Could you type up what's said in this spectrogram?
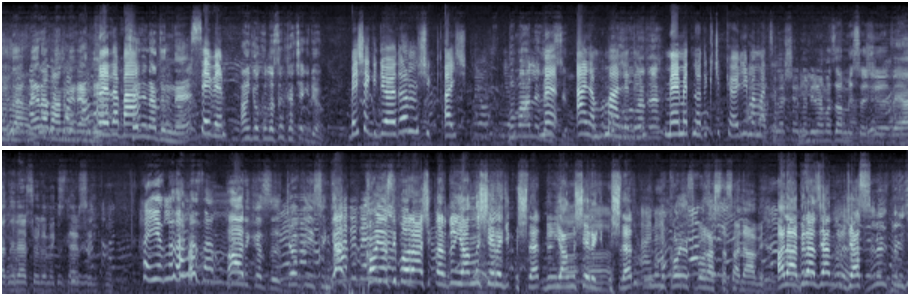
burada. Merhaba hanımefendi. Merhaba. Senin adın ne? Sevim. Hangi okuldasın? Kaça gidiyorsun? Beşe gidiyorum. Şık, ay şık. Bu Me- mahalledesin. aynen bu mahallede. adı? Mehmet Nuri Küçükköylü İmam Hatip. Arkadaşlarına bir Ramazan mesajı veya neler söylemek istersin? Hayırlı Ramazanlar. Harikasın. Çok iyisin. Gel. Abi benim Konya Spor aşıklar. Dün yanlış yere gitmişler. Dün yanlış yere gitmişler. Aynen. Bu Konya Spor hastası Ali abi. Ali abi biraz yan duracağız. Nereye gittiniz?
